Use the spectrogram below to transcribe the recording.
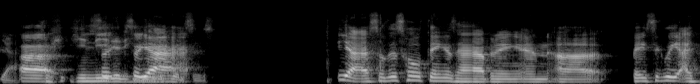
Yeah, Uh, so he, he so- needed. so he yeah, witnesses. yeah so this whole thing is happening and uh basically i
